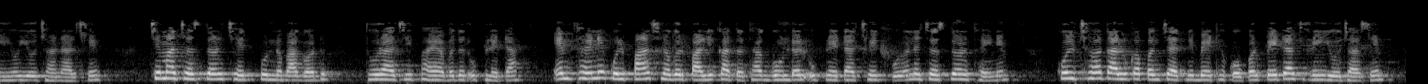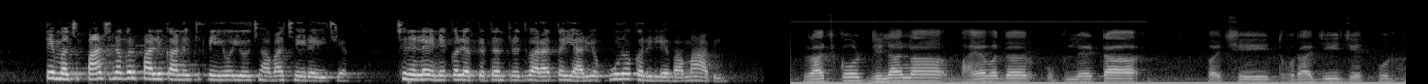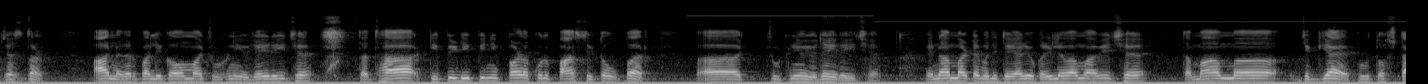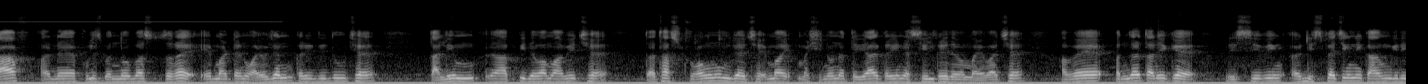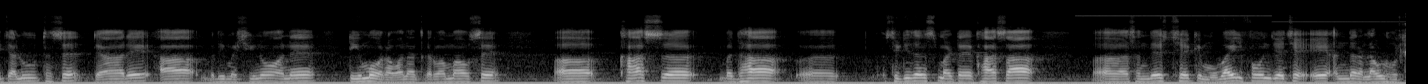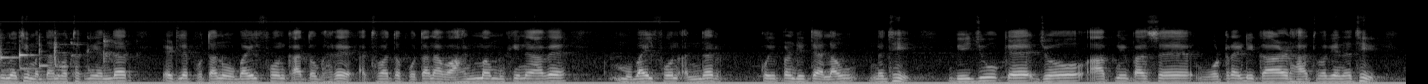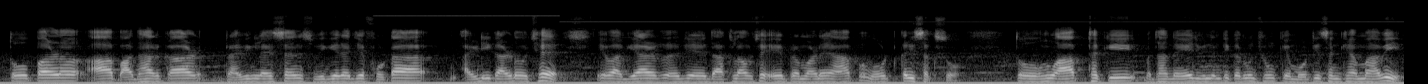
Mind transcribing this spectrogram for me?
ચૂંટણીઓ યોજાનાર છે. જેમાં જસદણ, જેતપુર, નવાગઢ, ધોરાજી ભાયાબદર ઉપલેટા એમ થઈને કુલ પાંચ નગરપાલિકા તથા ગોંડલ, ઉપલેટા, જેતપુર અને જસદણ થઈને કુલ છ તાલુકા પંચાયતની બેઠકો પર પેટા ચૂંટણી યોજાશે. તેમજ પાંચ નગરપાલિકાની ચૂંટણીઓ યોજાવા જઈ રહી છે, જેને લઈને કલેક્ટર તંત્ર દ્વારા તૈયારીઓ પૂર્ણ કરી લેવામાં આવી. રાજકોટ જિલ્લાના ભાયાવદર, ઉપલેટા, પછી ધોરાજી, જેતપુર, જસદણ આ નગરપાલિકાઓમાં ચૂંટણી યોજાઈ રહી છે તથા ટીપીડીપીની પણ કુલ પાંચ સીટો ઉપર ચૂંટણીઓ યોજાઈ રહી છે. એના માટે બધી તૈયારીઓ કરી લેવામાં આવી છે. તમામ જગ્યાએ પૂરતો સ્ટાફ અને પોલીસ બંદોબસ્ત રહે એ માટેનું આયોજન કરી દીધું છે. તાલીમ આપી દેવામાં આવી છે તથા સ્ટ્રોંગ રૂમ જે છે એમાં મશીનોને તૈયાર કરીને સીલ કરી દેવામાં આવ્યા છે. હવે પંદર તારીખે રિસીવિંગ ડિસ્પેચિંગની કામગીરી ચાલુ થશે, ત્યારે આ બધી મશીનો અને ટીમો રવાના કરવામાં આવશે. ખાસ બધા સિટીઝન્સ માટે ખાસ આ સંદેશ છે કે મોબાઈલ ફોન જે છે એ અંદર અલાઉડ હોતું નથી મતદાન મથકની અંદર, એટલે પોતાનું મોબાઈલ ફોન કાં તો ઘરે અથવા તો પોતાના વાહનમાં મૂકીને આવે, મોબાઈલ ફોન અંદર કોઈ પણ રીતે અલાઉ નથી. બીજું કે જો આપની પાસે વોટર આઈડી કાર્ડ હાથ વગે નથી તો પણ આપ આધાર કાર્ડ ડ્રાઇવિંગ લાઇસન્સ વગેરે જે ફોટા આઈડી કાર્ડો છે એવા અગિયાર જે દાખલાઓ છે એ પ્રમાણે આપ વોટ કરી શકશો. તો હું આપ થકી બધાને એ જ વિનંતી કરું છું કે મોટી સંખ્યામાં આવી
